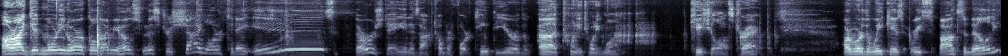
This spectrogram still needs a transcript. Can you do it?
All right, good morning, Oracle. I'm your host, Mr. Shiler. Today is Thursday. It is October 14th, the year of the uh 2021. In case you lost track. Our word of the week is responsibility.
